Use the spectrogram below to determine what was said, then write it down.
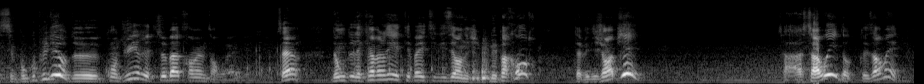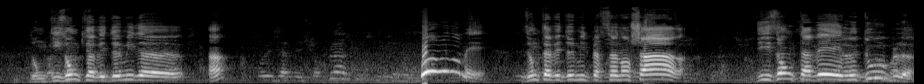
c'est beaucoup plus dur de conduire et de se battre en même temps. Donc la cavalerie n'était pas utilisée en Égypte. Mais par contre, tu avais des gens à pied. Ça, ça oui, donc les armées. Donc disons qu'il y avait 2000... euh, hein? Faut les amener sur place aussi. Ouais, ouais, non, mais disons que tu avais 2000 personnes en char. Disons que tu avais le double.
